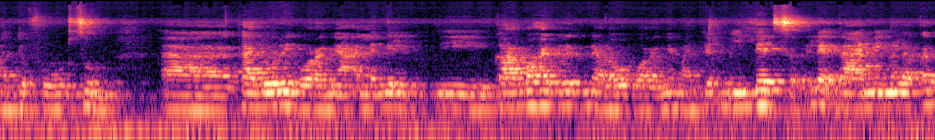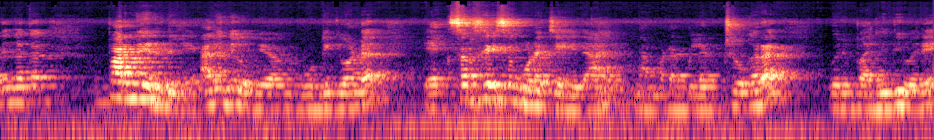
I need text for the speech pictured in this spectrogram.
മറ്റ് ഫ്രൂട്ട്സും കലോറി കുറഞ്ഞ അല്ലെങ്കിൽ ഈ കാർബോഹൈഡ്രേറ്റിന്റെ അളവ് കുറഞ്ഞ മറ്റ് മില്ലറ്റ്സ് അല്ലേ? ധാന്യങ്ങളൊക്കെ നിങ്ങൾക്ക് പറഞ്ഞു തരുന്നില്ലേ? അതിന്റെ ഉപയോഗം കൂട്ടിക്കൊണ്ട് എക്സർസൈസും കൂടെ ചെയ്താൽ നമ്മുടെ ബ്ലഡ് ഷുഗർ ഒരു പരിധി വരെ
